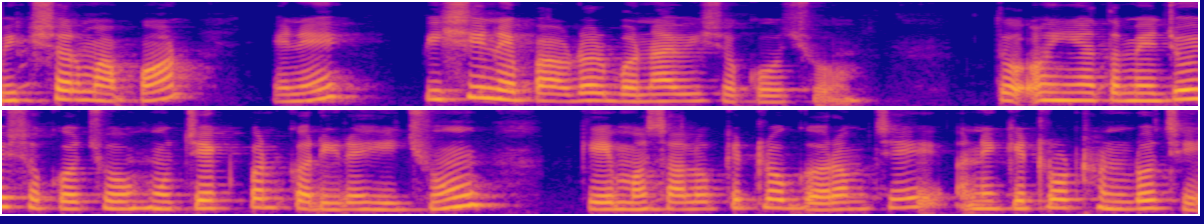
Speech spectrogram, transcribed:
મિક્સરમાં પણ એને પીસીને પાવડર બનાવી શકો છો. તો અહીંયા તમે જોઈ શકો છો, હું ચેક પણ કરી રહી છું કે મસાલો કેટલો ગરમ છે અને કેટલો ઠંડો છે.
